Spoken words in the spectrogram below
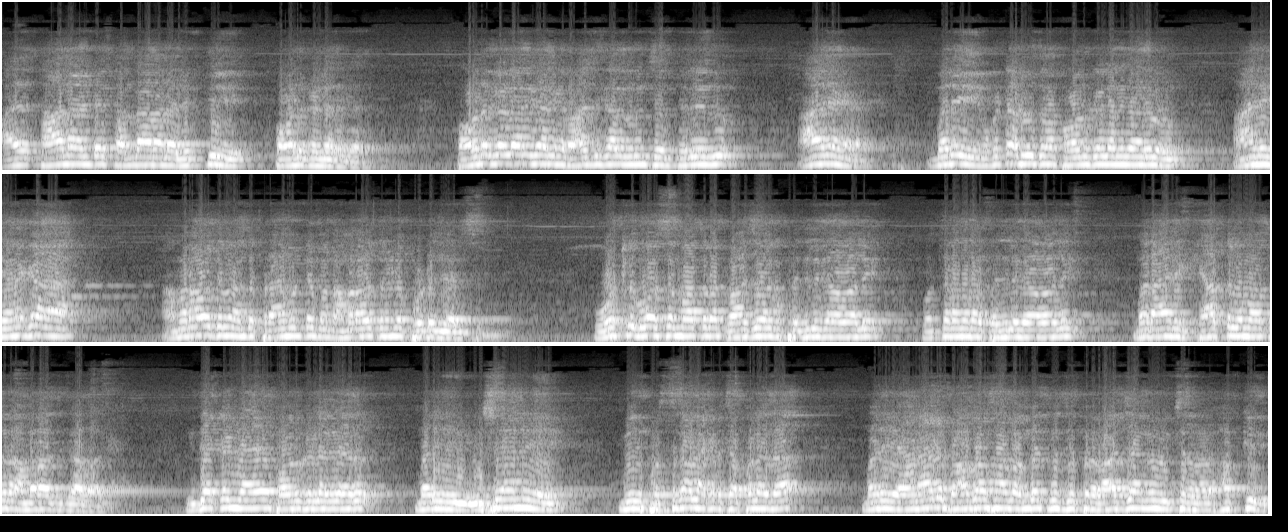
ఆయన తానా అంటే తందాన అనే వ్యక్తి పవన్ కళ్యాణ్ గారు. పవన్ కళ్యాణ్ గారికి రాజకీయాల గురించి ఏం తెలియదు. ఆయన మరి ఒకటే అడుగుతున్న పవన్ కళ్యాణ్ గారు ఆయన కనుక అమరావతి అంత ప్రేమ ఉంటే మన అమరావతిలోనే పోటీ చేయాల్సింది. ఓట్ల కోసం మాత్రం గాజువాక ప్రజలు కావాలి ఉత్తరాంధ్ర ప్రజలు కావాలి మరి ఆయన క్యాపిటల్ మాత్రం అమరావతి కావాలి. ఇది ఎక్కడ న్యాయం పవన్ కళ్యాణ్ గారు? మరి ఈ విషయాన్ని మీ పుస్తకాలు అక్కడ చెప్పలేదా? మరి ఆనాడు బాబాసాహెబ్ అంబేద్కర్ చెప్పిన రాజ్యాంగం ఇచ్చిన హక్కు ఇది.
